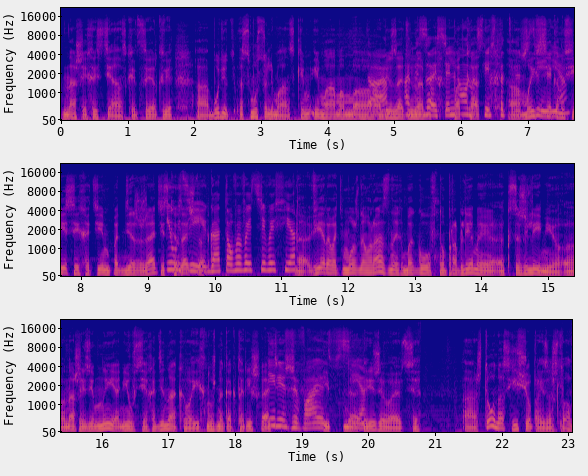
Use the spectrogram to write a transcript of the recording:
нашей христианской церкви. А, будет с мусульманским имамом э, Да, обязательно, обязательно. У нас подкаст. есть А, Мы все конфессии хотим поддержать и сказать, Иудеи что готовы выйти в эфир. да, веровать можно в разных богов, но проблемы, э, к сожалению, э, наши земные, они у всех одинаковые. Их нужно как-то решать. Переживают И- все. Да, переживают все. А что у нас еще произошло?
